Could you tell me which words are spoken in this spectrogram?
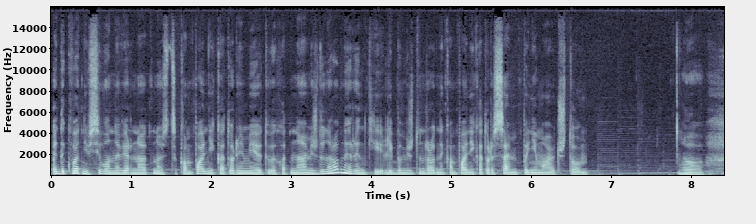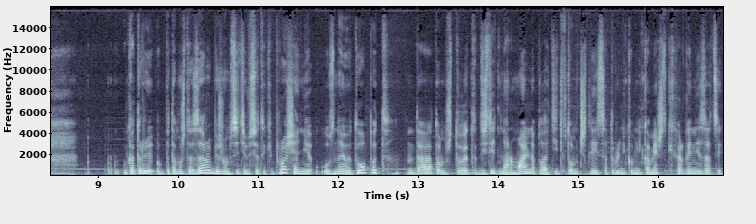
Адекватнее всего, наверное, относятся компании, которые имеют выход на международные рынки, либо международные компании, которые сами понимают, что которые, потому что за рубежом с этим все-таки проще, они узнают опыт, да, о том, что это действительно нормально платить, в том числе и сотрудникам некоммерческих организаций,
